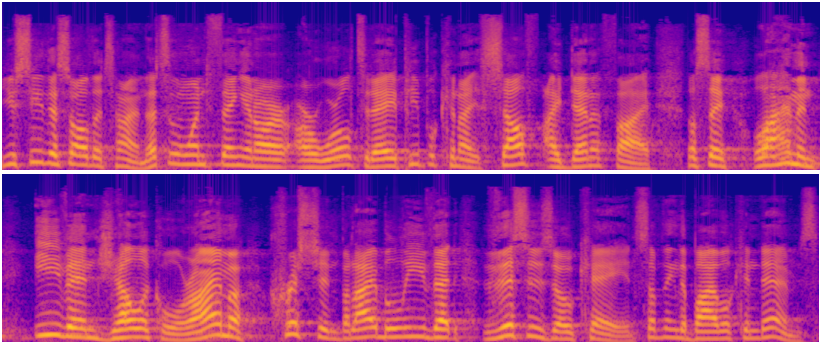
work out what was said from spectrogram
You see this all the time. That's the one thing in our, our world today. People can uh, self identify. They'll say, Well, I'm an evangelical or I'm a Christian, but I believe that this is okay. It's something the Bible condemns.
